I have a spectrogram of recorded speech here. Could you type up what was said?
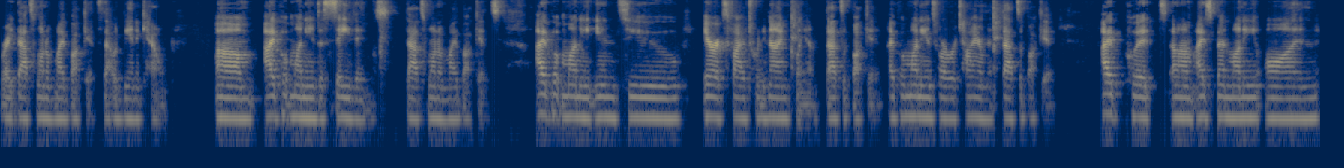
right? That's one of my buckets. That would be an account. Um, I put money into savings. That's one of my buckets. I put money into Eric's 529 plan. That's a bucket. I put money into our retirement. That's a bucket. I put, um, I spend money on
